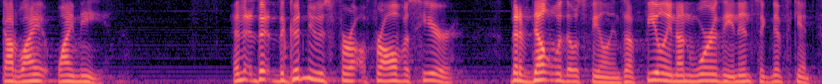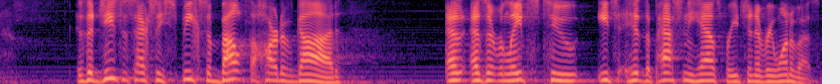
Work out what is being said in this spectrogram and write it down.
God, why, why me? And the, the, the good news for, for all of us here that have dealt with those feelings of feeling unworthy and insignificant is that Jesus actually speaks about the heart of God as, as, it relates to each the passion he has for each and every one of us.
